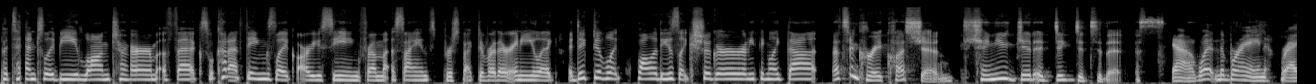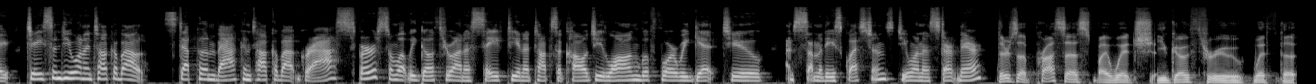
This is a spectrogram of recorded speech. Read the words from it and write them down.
potentially be long term effects? What kind of things like are you seeing from a science perspective? Are there any like addictive like qualities like sugar or anything like that? That's a great question. Can you get addicted to this? Yeah, what in the brain, right? Jason, do you want to talk about stepping back and talk about GRAS first and what we go through on a safety and a toxicology long before we get to some of these questions. Do you want to start there? There's a process by which you go through with the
